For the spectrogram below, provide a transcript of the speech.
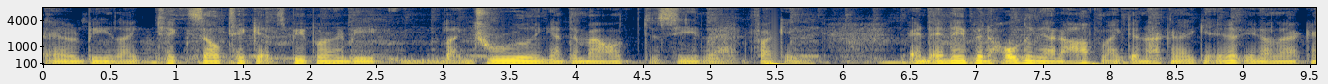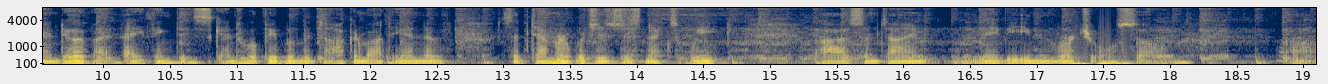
It would be like tick sell tickets. People are gonna be like drooling at the mouth to see that fucking and and they've been holding that off like they're not going to get it you know they're not to do it but i think the schedule people have been talking about the end of september which is just next week uh, sometime maybe even virtual so uh,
